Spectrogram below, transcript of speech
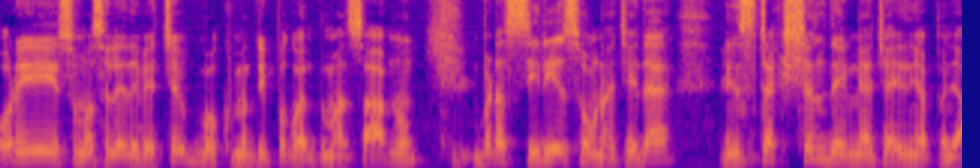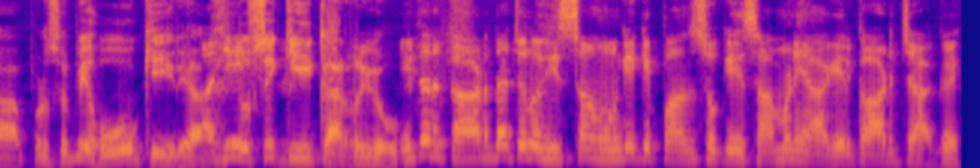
ਔਰ ਇਹ ਇਸ ਮਸਲੇ ਦੇ ਵਿੱਚ ਮੁੱਖ ਮੰਤਰੀ ਭਗਵੰਤ ਮਾਨ ਸਾਹਿਬ ਨੂੰ ਬੜਾ ਸੀਰੀਅਸ ਹੋਣਾ ਚਾਹੀਦਾ। ਇਨਸਟਰਕਸ਼ਨ ਦੇਣੀਆਂ ਚਾਹੀਦੀਆਂ ਪੰਜਾਬ ਪੁਲਿਸ ਨੂੰ ਵੀ ਹੋ ਕੀ ਰਿਹਾ? ਤੁਸੀਂ ਕੀ ਕਰ ਰਹੇ ਹੋ? ਇਹ ਤਾਂ ਰਿਕਾਰਡ ਦਾ ਚਲੋ ਹਿੱਸਾ ਹੋਣਗੇ ਕਿ 500 ਕੇ ਸਾਹਮਣੇ ਆ ਗਏ ਰਿਕਾਰਡ 'ਚ ਆ ਗਏ।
